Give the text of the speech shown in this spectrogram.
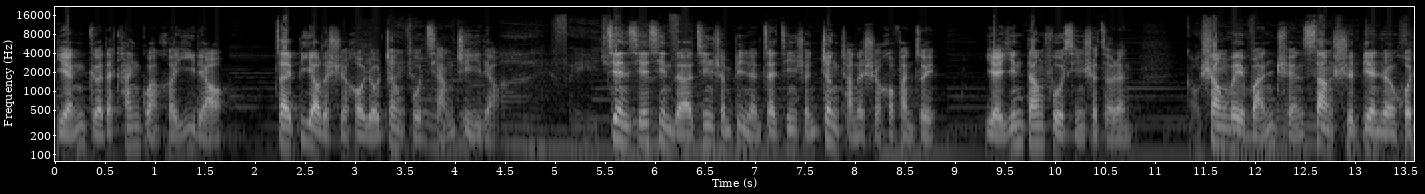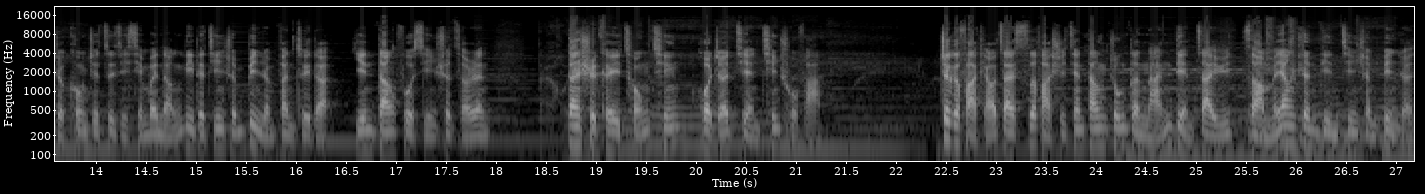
严格的看管和医疗，在必要的时候由政府强制医疗。间歇性的精神病人在精神正常的时候犯罪，也应当负刑事责任。尚未完全丧失辨认或者控制自己行为能力的精神病人犯罪的，应当负刑事责任，但是可以从轻或者减轻处罚。这个法条在司法实践当中的难点在于，怎么样认定精神病人，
